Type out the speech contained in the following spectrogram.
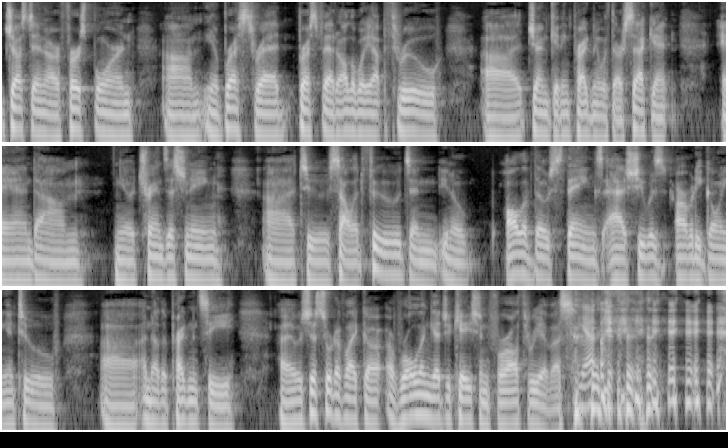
Justin, our firstborn, um, you know, breastfed breastfed all the way up through uh, Jen getting pregnant with our second, and um, you know, transitioning uh, to solid foods and, you know, all of those things as she was already going into uh, another pregnancy. Uh, it was just sort of like a, a, rolling education for all three of us. Yep.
